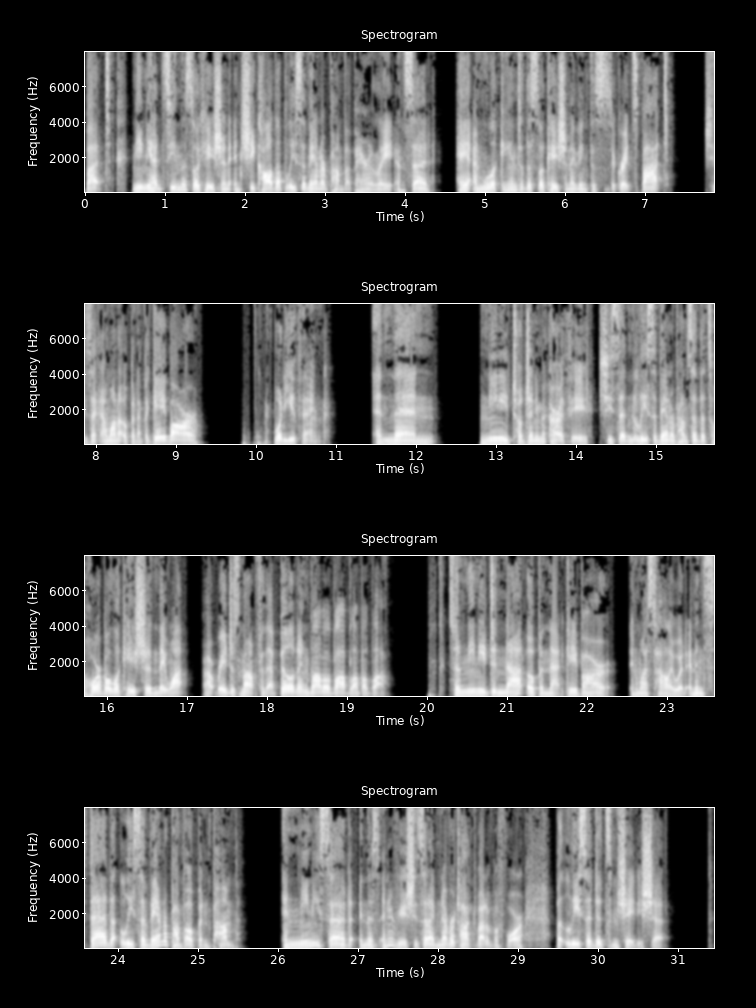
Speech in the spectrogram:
But NeNe had seen this location, and she called up Lisa Vanderpump apparently and said, "Hey, I'm looking into this location. I think this is a great spot." She's like, "I want to open up a gay bar. What do you think?" And then NeNe told Jenny McCarthy, she said Lisa Vanderpump said that's a horrible location. They want outrageous amount for that building, blah, blah, blah, blah, blah, blah. So NeNe did not open that gay bar in West Hollywood. And instead, Lisa Vanderpump opened Pump. And NeNe said in this interview, she said, I've never talked about it before, but Lisa did some shady shit.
